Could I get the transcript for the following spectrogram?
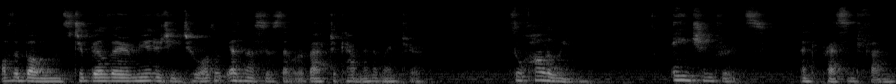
of the bones to build their immunity to all the illnesses that were about to come in the winter. So Halloween, ancient roots and present fun,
